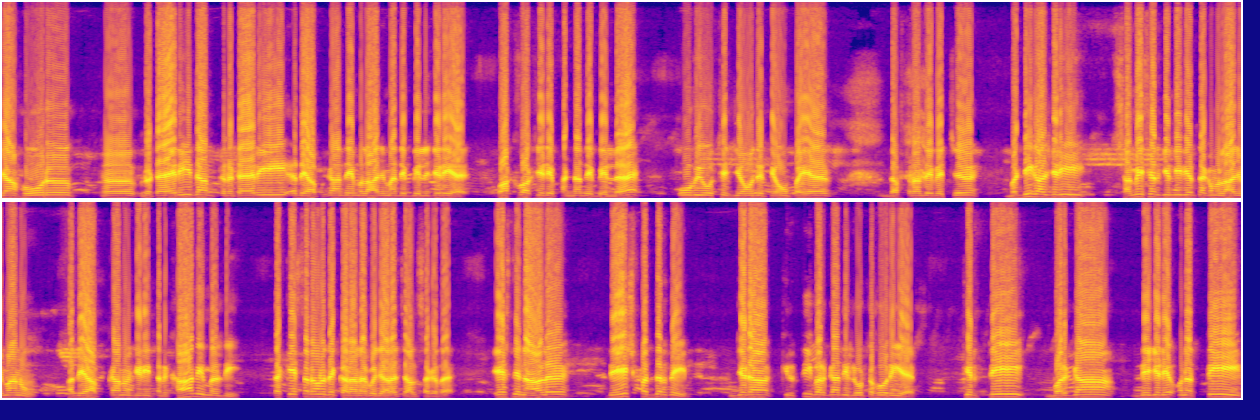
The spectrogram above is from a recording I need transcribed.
ਜਾਂ ਹੋਰ ਰਿਟਾਇਰੀ ਦਾ ਰਿਟਾਇਰੀ ਅਧਿਆਪਕਾਂ ਦੇ ਮੁਲਾਜ਼ਮਾਂ ਦੇ ਬਿੱਲ ਜਿਹੜੇ ਹੈ, ਵੱਖ-ਵੱਖ ਜਿਹੜੇ ਫੰਡਾਂ ਦੇ ਬਿੱਲ ਹੈ, ਉਹ ਵੀ ਉੱਥੇ ਜਿਉਂ ਦੇ ਤਿਉਂ ਪਏ ਹੈ। ਦਫ਼ਤਰਾਂ ਦੇ ਵਿੱਚ ਵੱਡੀ ਗੱਲ ਜਿਹੜੀ ਸਮੇਂ ਸਿਰ ਜਿੰਨੀ ਦੇਰ ਤੱਕ ਮੁਲਾਜ਼ਮਾਂ ਨੂੰ, ਅਧਿਆਪਕਾਂ ਨੂੰ ਜਿਹੜੀ ਤਨਖਾਹ ਨਹੀਂ ਮਿਲਦੀ ਤਾਂ ਕਿਸ ਤਰ੍ਹਾਂ ਉਹਨਾਂ ਦੇ ਘਰਾਂ ਦਾ ਗੁਜ਼ਾਰਾ ਚੱਲ ਸਕਦਾ ਹੈ? ਇਸ ਦੇ ਨਾਲ ਦੇਸ਼ ਪੱਧਰ ਤੇ ਜਿਹੜਾ ਕਿਰਤੀ ਵਰਗਾਂ ਦੀ ਲੁੱਟ ਹੋ ਰਹੀ ਹੈ, ਕਿਰਤੀ ਵਰਗਾਂ ਦੇ ਜਿਹੜੇ 29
